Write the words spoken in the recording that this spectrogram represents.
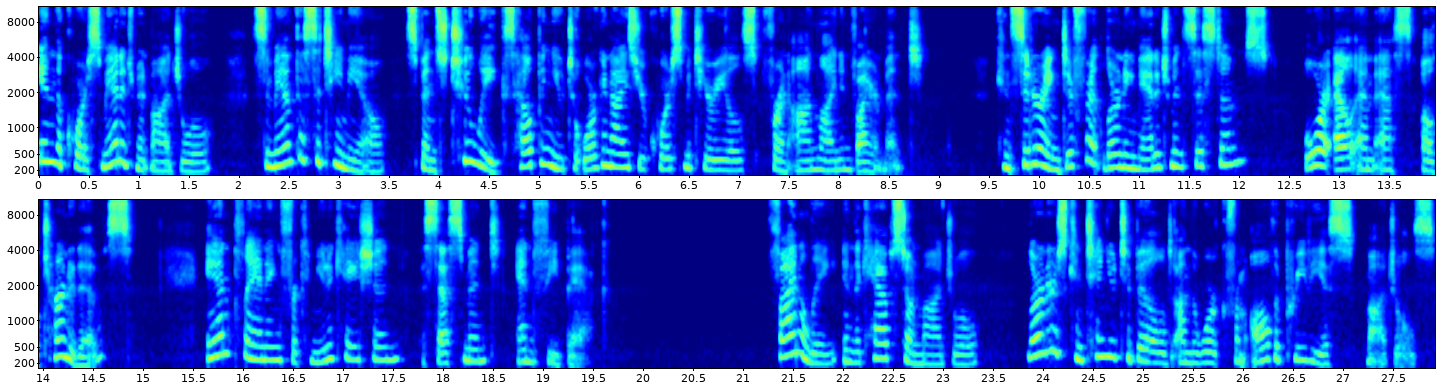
In the course management module, Samantha Satimio spends two weeks helping you to organize your course materials for an online environment, considering different learning management systems or LMS alternatives, and planning for communication, assessment, and feedback. Finally, in the capstone module, learners continue to build on the work from all the previous modules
